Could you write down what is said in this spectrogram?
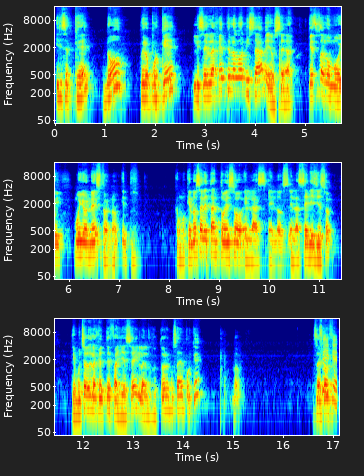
Y dice, ¿qué? No, pero ¿por qué? Le dice, la gente luego ni sabe, o sea, que eso es algo muy, muy honesto, ¿no? Que pues, como que no sale tanto eso en las, en los, en las series y eso, que muchas veces la gente fallece y la- los doctores no saben por qué, ¿no? O sea, Sí, que,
